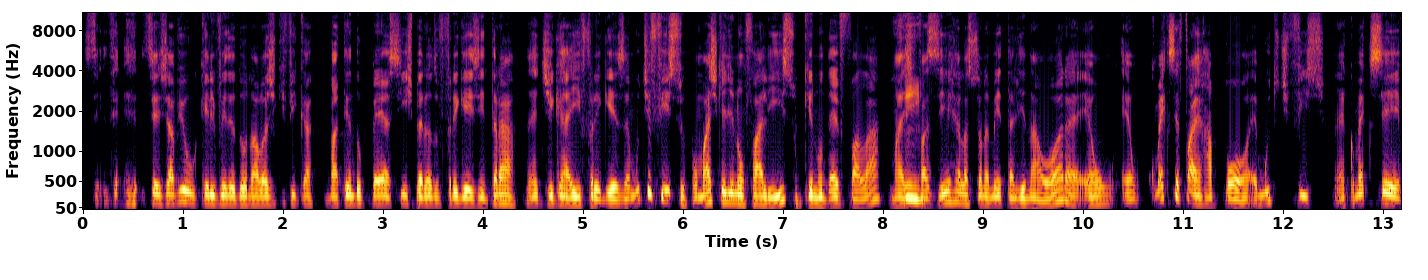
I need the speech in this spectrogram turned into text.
você já viu aquele vendedor na loja que fica batendo o pé assim, esperando o freguês entrar, né? Diga aí freguesa, é muito difícil. Por mais que ele não fale isso, porque não deve falar, mas Sim. fazer relacionamento ali na hora é um, é um, como é que você faz rapó? É muito difícil, né? Como é que você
